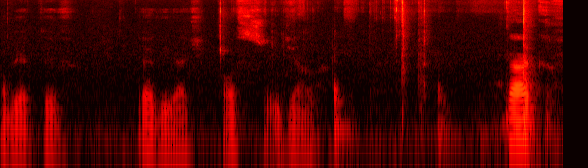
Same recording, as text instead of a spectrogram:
Obiektyw, jak widać, ostrzy i działa. Tak.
